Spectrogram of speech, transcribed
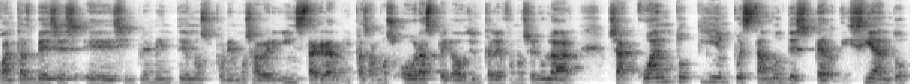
Cuántas veces eh, simplemente nos ponemos a ver Instagram y pasamos horas pegados de un teléfono celular, o sea, cuánto tiempo estamos desperdiciando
